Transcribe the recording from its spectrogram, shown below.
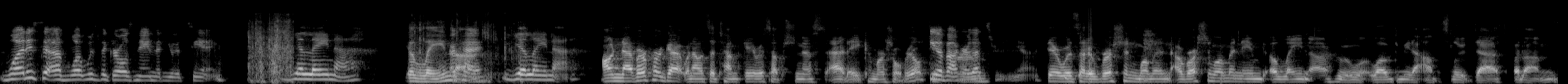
What is the uh, what was the girl's name that he was seeing? Yelena. Elena. Okay. Yelena. I'll never forget when I was a temp gay receptionist at a commercial realty. About her. That's yeah. there was a Russian woman, a Russian woman named Elena who loved me to absolute death, but um,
